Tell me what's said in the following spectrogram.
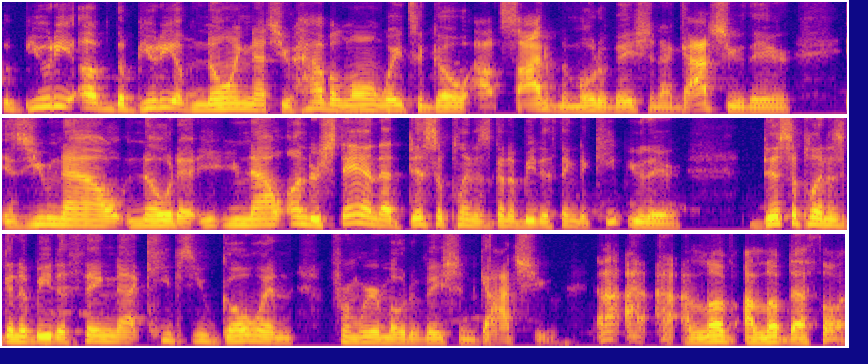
the beauty of the beauty of knowing that you have a long way to go outside of the motivation that got you there is you now know that you now understand that discipline is going to be the thing to keep you there. Discipline is going to be the thing that keeps you going from where motivation got you. And I, I, I love i love that thought.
